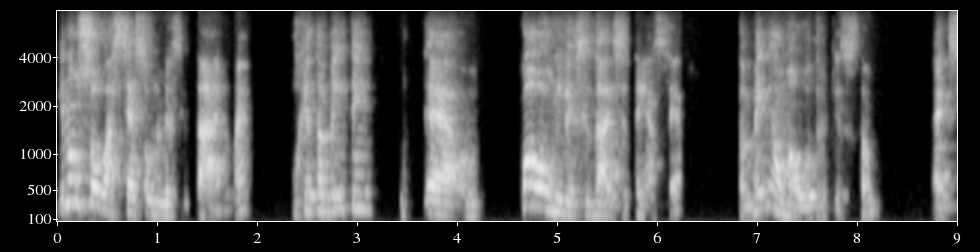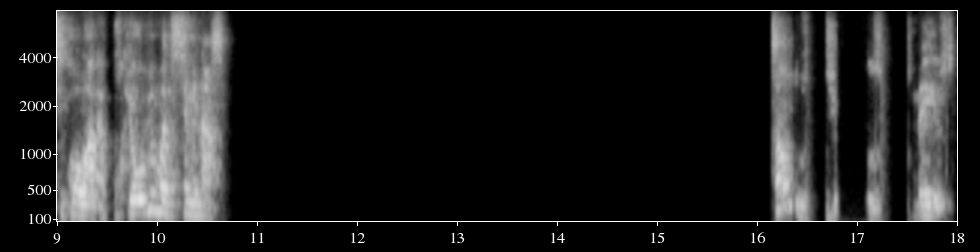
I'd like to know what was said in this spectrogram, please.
e não só o acesso universitário, né? Porque também tem. É, qual a universidade você tem acesso? Também é uma outra questão é, que se coloca, porque houve uma disseminação dos, dos meios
